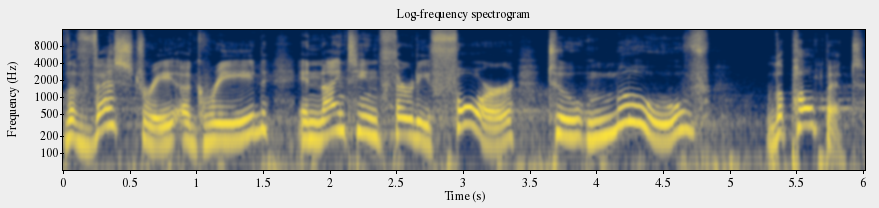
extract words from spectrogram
the vestry agreed in 1934 to move the pulpit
